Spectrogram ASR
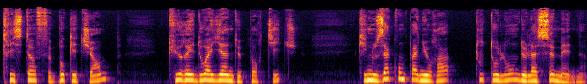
Christophe Bocquetchamp, curé doyen de Portich, qui nous accompagnera tout au long de la semaine.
